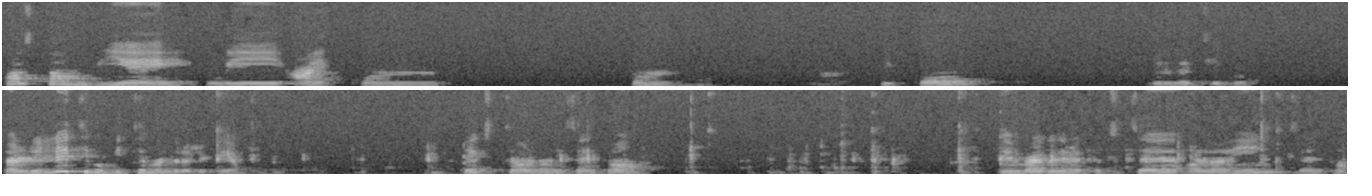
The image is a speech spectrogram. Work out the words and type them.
커스텀 위에 우리 아이콘 폰 있고 릴레티브 자 릴레티브 밑에 만들어 줄게요. 텍스트 온라인 센터 말 그대로 텍스트 온라인 센터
